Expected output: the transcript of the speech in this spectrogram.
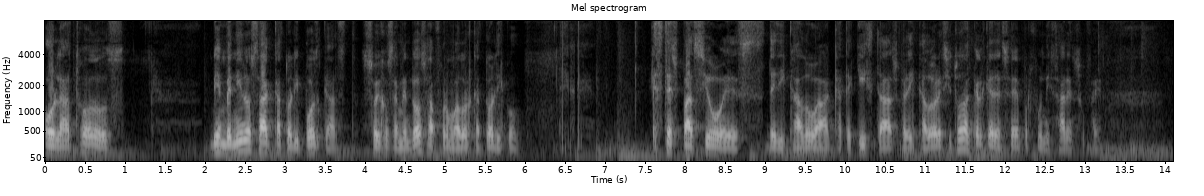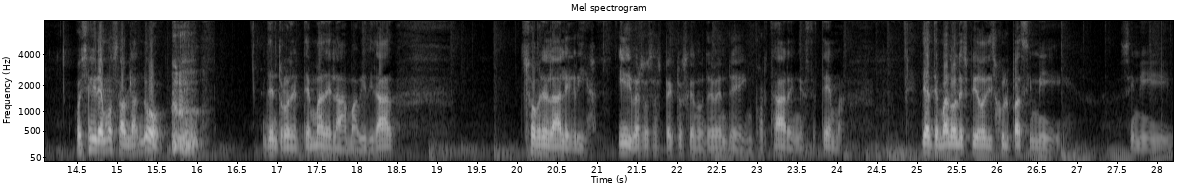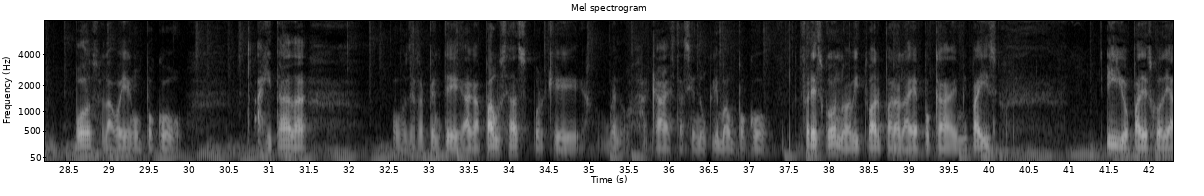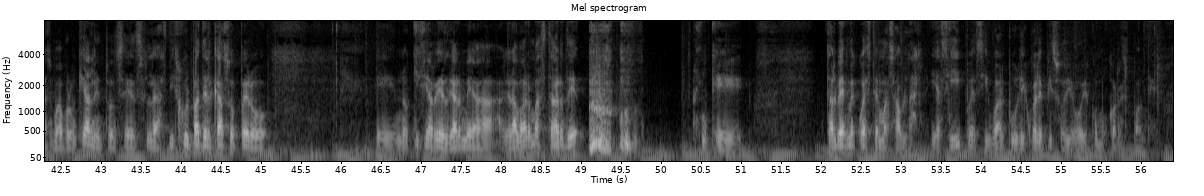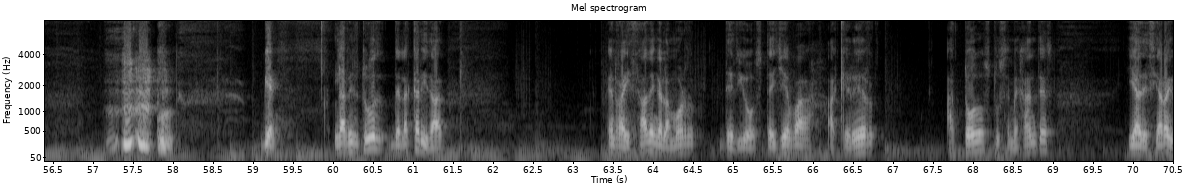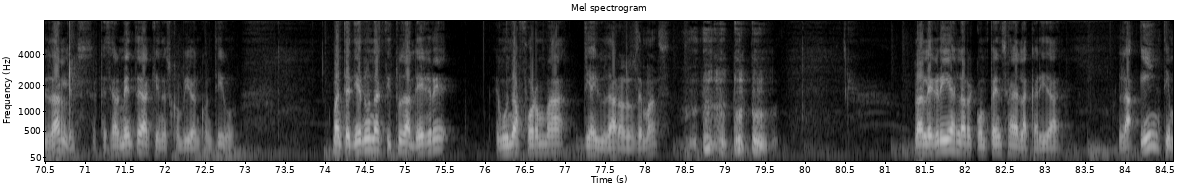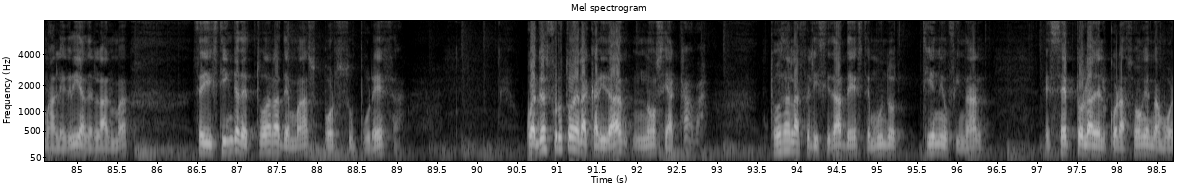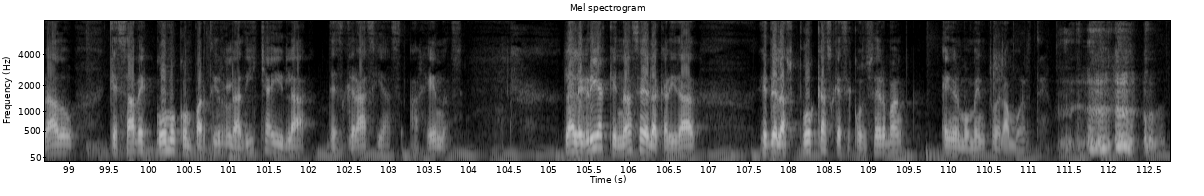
Hola a todos. Bienvenidos a Catholic Podcast. Soy José Mendoza, formador católico. Este espacio es dedicado a catequistas, predicadores y todo aquel que desee profundizar en su fe. Hoy seguiremos hablando dentro del tema de la amabilidad sobre la alegría y diversos aspectos que nos deben de importar en este tema. De antemano les pido disculpas si mi, si mi voz la oyen un poco agitada o de repente haga pausas porque, bueno, acá está haciendo un clima un poco fresco, no habitual para la época en mi país. Y yo padezco de asma bronquial, entonces las disculpas del caso, pero eh, no quise arriesgarme a, a grabar más tarde, en que tal vez me cueste más hablar. Y así pues igual publico el episodio hoy como corresponde. Bien, la virtud de la caridad, enraizada en el amor de Dios, te lleva a querer a todos tus semejantes y a desear ayudarles, especialmente a quienes conviven contigo, manteniendo una actitud alegre en una forma de ayudar a los demás. la alegría es la recompensa de la caridad. La íntima alegría del alma se distingue de todas las demás por su pureza. Cuando es fruto de la caridad no se acaba. Toda la felicidad de este mundo tiene un final, excepto la del corazón enamorado que sabe cómo compartir la dicha y las desgracias ajenas. La alegría que nace de la caridad es de las pocas que se conservan en el momento de la muerte.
